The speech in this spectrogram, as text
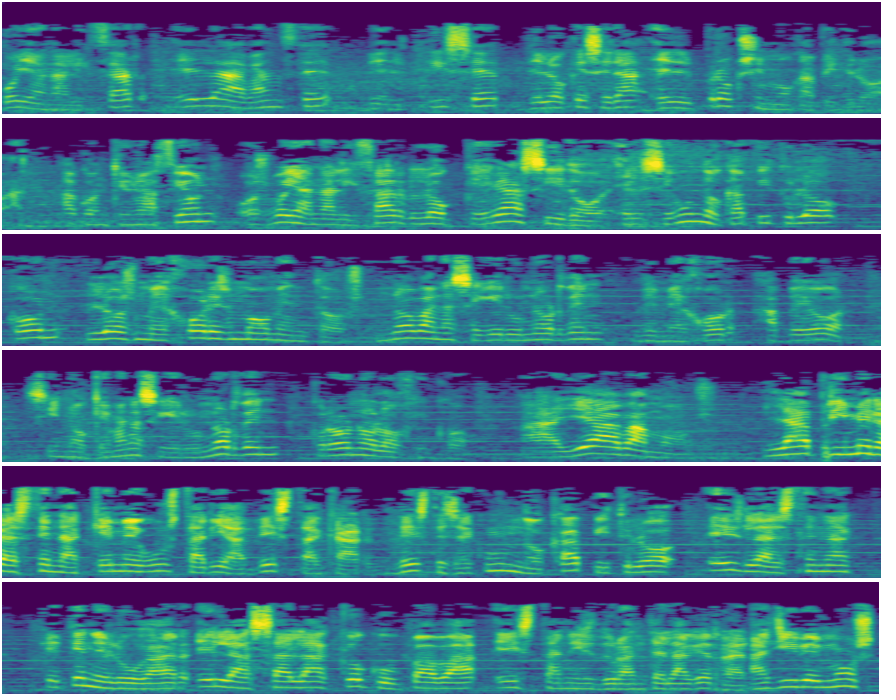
voy a analizar el avance del teaser de lo que será el próximo capítulo. A continuación os voy a analizar lo que ha sido el segundo capítulo con los mejores momentos. No van a seguir un orden de mejor a peor, sino que van a seguir un orden cronológico. Allá vamos. La primera escena que me gustaría destacar de este segundo capítulo es la escena que tiene lugar en la sala que ocupaba Stannis durante la guerra. Allí vemos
